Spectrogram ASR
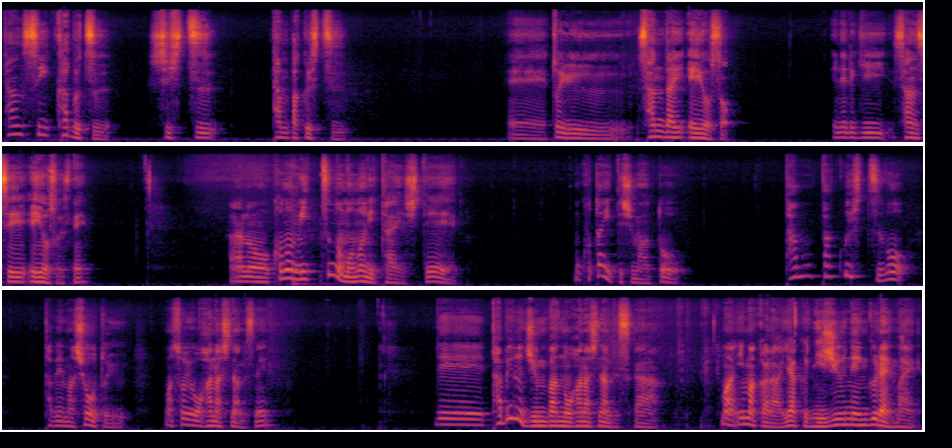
炭水化物、脂質、タンパク質、えーという三大栄養素、エネルギー産生栄養素ですね。あの、この3つのものに対して、もう答え言ってしまうと、タンパク質を食べましょうという、まあそういうお話なんですね。で、食べる順番のお話なんですが、まあ今から約20年ぐらい前、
